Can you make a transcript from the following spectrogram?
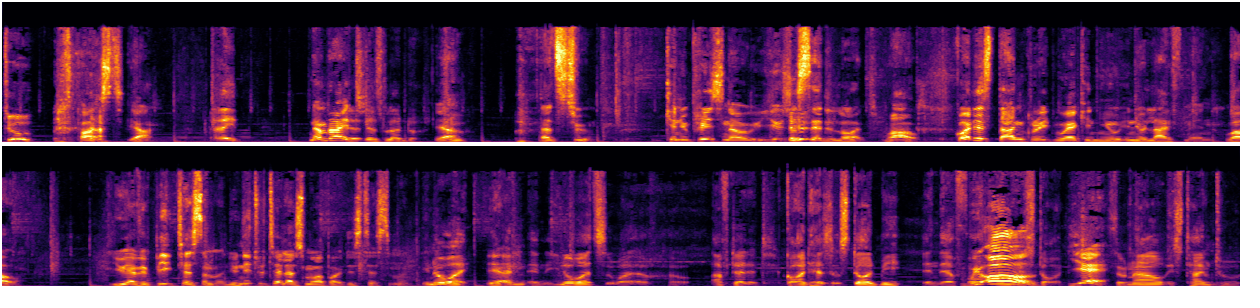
Two. it's past. yeah. Right. Number right. Yeah, that's Lwando. Yeah. Two. That's true. Can you preach now? You just said a lot. Wow. God has done great work in you, in your life, man. Wow. You have a big testimony. You need to tell us more about this testimony. You know why? Yeah. And and you know what's why? Uh, after that, God has restored me, and therefore We I'm restored. Yeah. So now it's time to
